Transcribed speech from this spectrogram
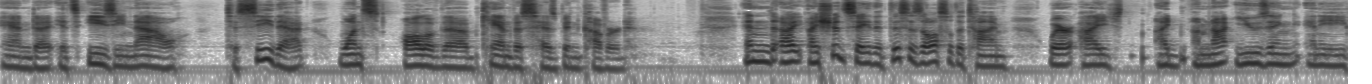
and uh, it's easy now to see that once all of the canvas has been covered. And I, I should say that this is also the time where I, I, I'm not using any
